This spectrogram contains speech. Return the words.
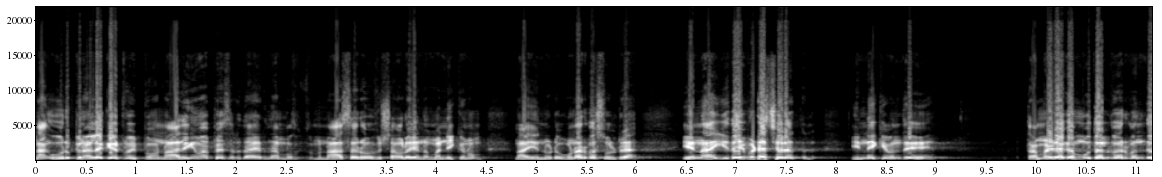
நாங்கள் உறுப்பினர்களை கேட்டு வைப்போம். நான் அதிகமாக பேசுகிறதா இருந்தால் நாசரோ விஷாலோ என்னை மன்னிக்கணும். நான் என்னோட உணர்வை சொல்கிறேன் ஏன்னா இதை விட சிற இன்றைக்கி வந்து தமிழக முதல்வர் வந்து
